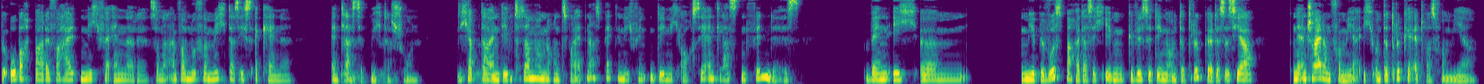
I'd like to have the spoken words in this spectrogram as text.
beobachtbare Verhalten nicht verändere, sondern einfach nur für mich, dass ich es erkenne, entlastet mich das mhm. schon. Ich habe da in dem Zusammenhang noch einen zweiten Aspekt, den ich finde, den ich auch sehr entlastend finde, ist, wenn ich ähm, mir bewusst mache, dass ich eben gewisse Dinge unterdrücke, das ist ja eine Entscheidung von mir. Ich unterdrücke etwas von mir.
